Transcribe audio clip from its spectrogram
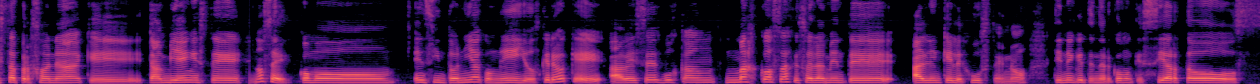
esta persona que también esté, no sé, como en sintonía con ellos. Creo que a veces buscan más cosas que solamente alguien que les guste, ¿no? Tiene que tener como que ciertos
